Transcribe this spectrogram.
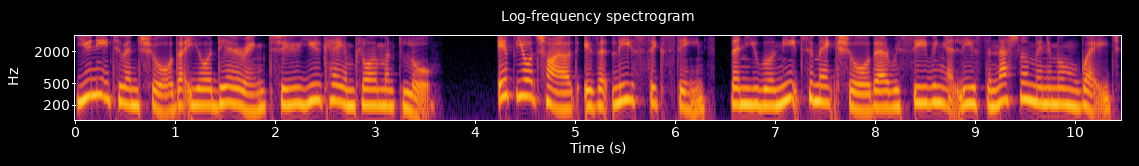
you need to ensure that you're adhering to UK employment law. If your child is at least 16, then you will need to make sure they're receiving at least the national minimum wage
